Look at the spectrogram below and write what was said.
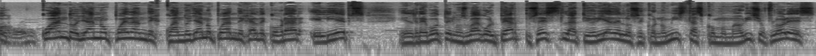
Oh, bueno. cuando ya no puedan de- cuando ya no puedan dejar de cobrar el IEPS, el rebote nos va a golpear, pues es la teoría de los economistas como Mauricio Flores.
